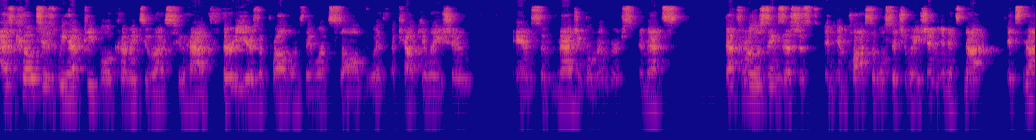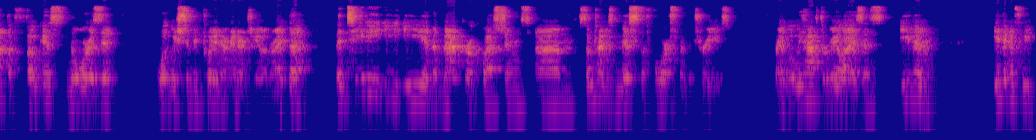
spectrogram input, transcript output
as coaches, we have people coming to us who have 30 years of problems they want solved with a calculation and some magical numbers, and that's that's one of those things that's just an impossible situation, and it's not it's not the focus, nor is it what we should be putting our energy on. Right, the the TDEE and the macro questions um, sometimes miss the forest for the trees. Right, what we have to realize is even even if we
